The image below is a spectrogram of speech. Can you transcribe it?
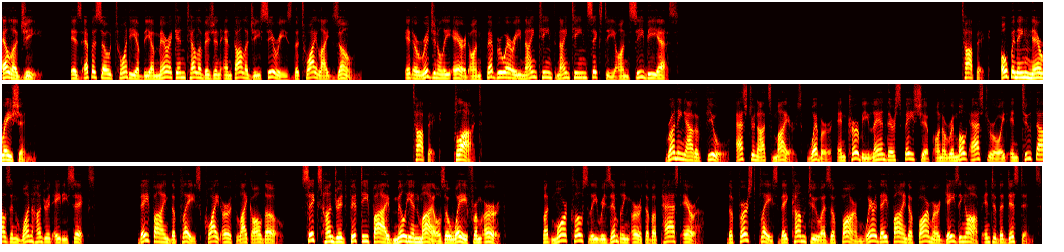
Elegy is episode 20 of the American television anthology series The Twilight Zone. It originally aired on February 19, 1960 on CBS. Topic: Opening narration. Topic: Plot Running out of fuel, astronauts Myers, Weber, and Kirby land their spaceship on a remote asteroid in 2186. They find the place quite Earth-like although 655 million miles away from Earth, but more closely resembling Earth of a past era. The first place they come to is a farm where they find a farmer gazing off into the distance.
